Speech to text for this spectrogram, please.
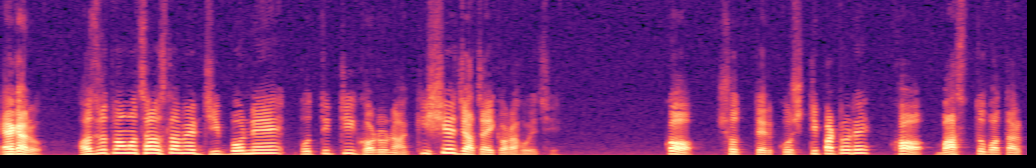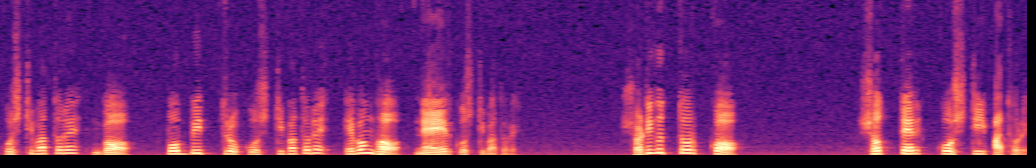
এগারো। হজরত মোহাম্মদ সাল্লাহামের জীবনে প্রতিটি ঘটনা কিসে যাচাই করা হয়েছে? ক, সত্যের কোষ্ঠীপাটরে খ, বাস্তবতার কোষ্ঠীপাতরে গ, পবিত্র কোষ্ঠীপাতরে এবং ঘ, ন্যায়ের কোষ্ঠীপাতরে সঠিক উত্তর ক, সত্যের কোষ্ঠী পাথরে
